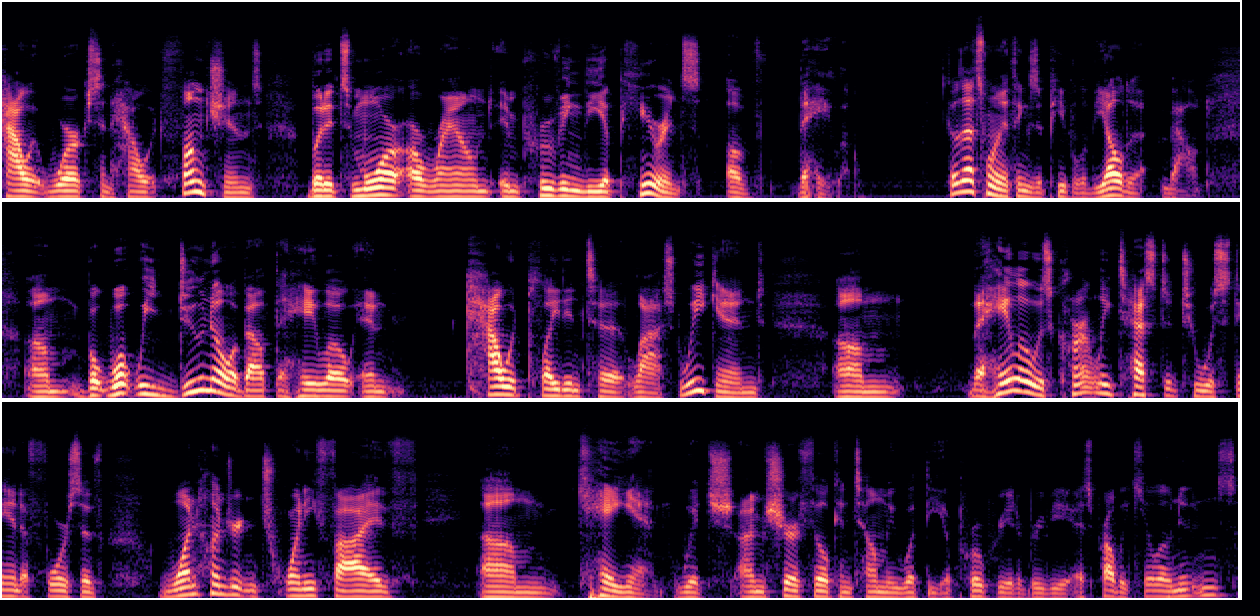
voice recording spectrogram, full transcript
how it works and how it functions, but it's more around improving the appearance of the Halo. Because that's one of the things that people have yelled about. Um, but what we do know about the Halo and how it played into last weekend, um, the Halo is currently tested to withstand a force of 125 um, kN, which I'm sure Phil can tell me what the appropriate abbreviation. It's probably kilonewtons,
